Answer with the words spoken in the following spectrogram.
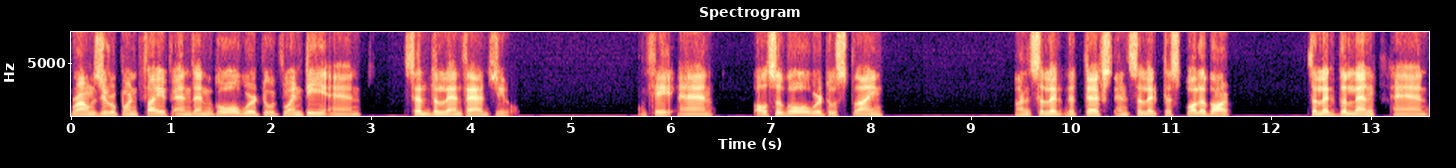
around 0.5, and then go over to 20 and set the length at 0. Okay, and also go over to spline, unselect the text and select this polygon. Select the length and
